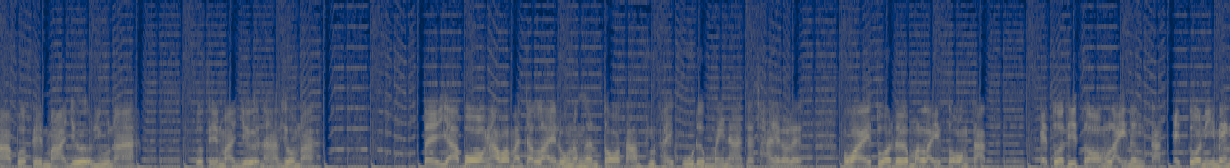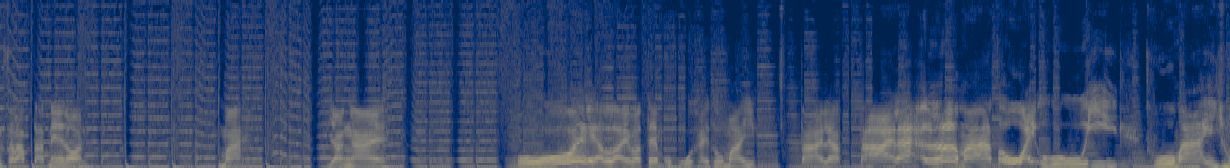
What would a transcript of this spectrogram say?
มาเปอร์เซ็นต์มาเยอะอยู่นะ เปอร์เซ็นต์มาเยอะนะครับผู้ชมนะ แต่อย่าบอกนะว่ามันจะไหลลงน้ำเงินต่อตามจุดไพ่คู่เดิมไม่น่าจะใช่แล้วแหละ เพราะว่าไอตัวเดิมมันไหลสองตัด ไอตัวที่สองไหลหนึ่งตัด ไอตัวนี้แม่งสลับตัดแน่นอน มา ยังไง โอ้ย อะไรวะแต้มโอ้โหใครโทรมาอีก ตายแล้ว ตายแล้ว เออ มาสวยโอ้โหโทรมาให้โช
